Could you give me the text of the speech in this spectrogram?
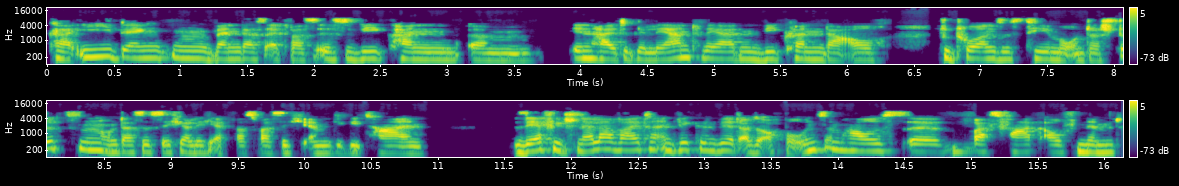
KI denken, wenn das etwas ist, wie kann ähm, Inhalte gelernt werden, wie können da auch Tutorensysteme unterstützen. Und das ist sicherlich etwas, was sich im digitalen sehr viel schneller weiterentwickeln wird, also auch bei uns im Haus, äh, was Fahrt aufnimmt.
